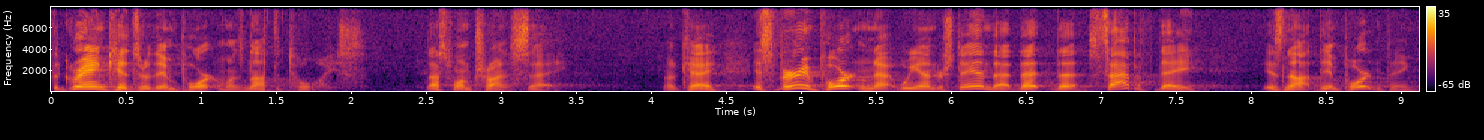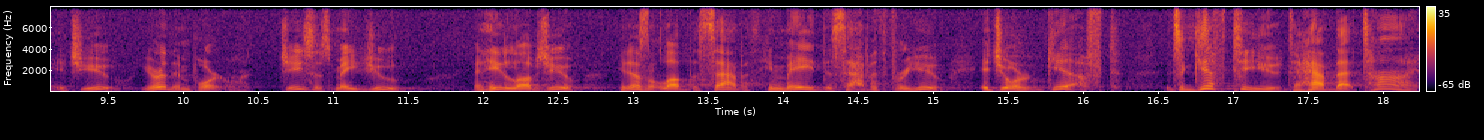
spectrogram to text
The grandkids are the important ones, not the toys. That's what I'm trying to say. Okay? It's very important that we understand that. That the Sabbath day is not the important thing. It's you. You're the important one. Jesus made you, and He loves you. He doesn't love the Sabbath. He made the Sabbath for you. It's your gift. It's a gift to you to have that time.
